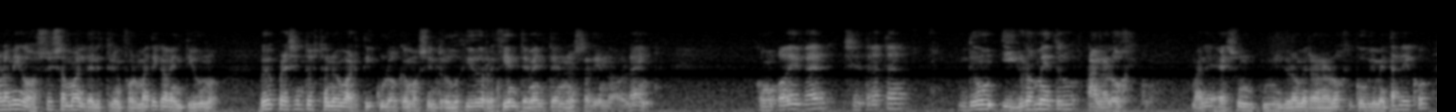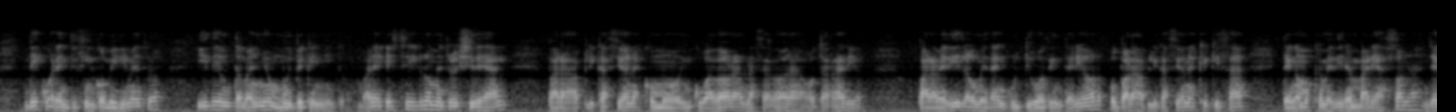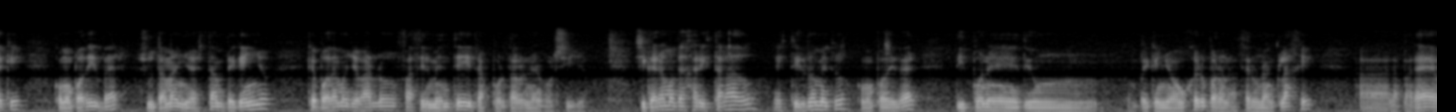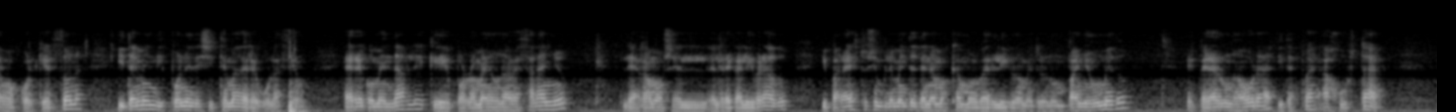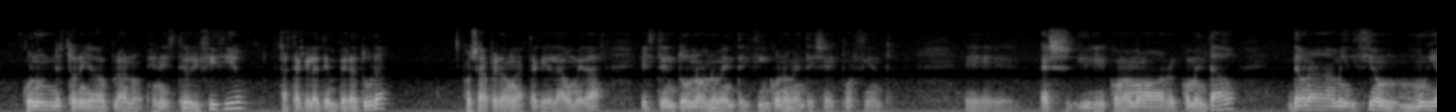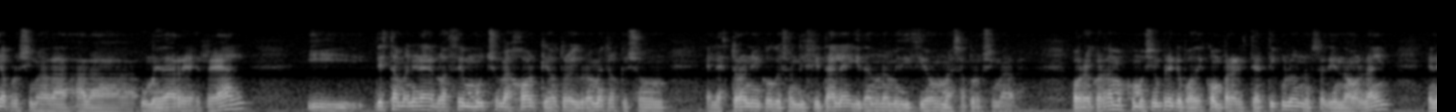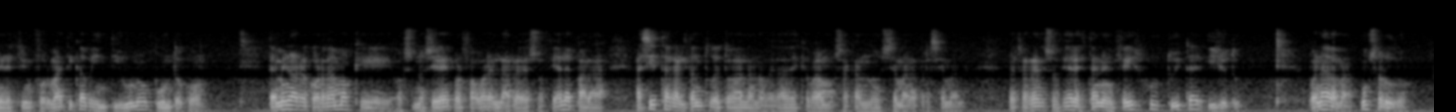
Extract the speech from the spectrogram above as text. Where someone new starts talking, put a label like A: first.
A: Hola amigos, soy Samuel de Electroinformática 21. Hoy os presento este nuevo artículo que hemos introducido recientemente en nuestra tienda online. Como podéis ver, se trata de un higrómetro analógico. ¿vale? Es un higrómetro analógico bimetálico de 45 milímetros y de un tamaño muy pequeñito. ¿vale? Este higrómetro es ideal para aplicaciones como incubadoras, nacedoras o terrarios, para medir la humedad en cultivos de interior o para aplicaciones que quizás tengamos que medir en varias zonas, ya que como podéis ver, su tamaño es tan pequeño que podemos llevarlo fácilmente y transportarlo en el bolsillo. Si queremos dejar instalado este higrómetro, como podéis ver, dispone de un, pequeño agujero para hacer un anclaje a la pared o cualquier zona y también dispone de sistema de regulación. Es recomendable que por lo menos una vez al año le hagamos el, recalibrado y para esto simplemente tenemos que envolver el higrómetro en un paño húmedo, esperar una hora y después ajustar con un destornillador plano en este orificio hasta que la temperatura, o sea, perdón, hasta que la humedad esté en torno al 95-96%. Eh, es, como hemos comentado, da una medición muy aproximada a la humedad real y de esta manera lo hace mucho mejor que otros higrómetros que son electrónicos, que son digitales y dan una medición más aproximada. Os recordamos como siempre que podéis comprar este artículo en nuestra tienda online en electroinformática21.com. También os recordamos que os, nos sigáis por favor en las redes sociales para así estar al tanto de todas las novedades que vamos sacando semana tras semana. Nuestras redes sociales están en Facebook, Twitter y YouTube. Pues nada más, un saludo.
